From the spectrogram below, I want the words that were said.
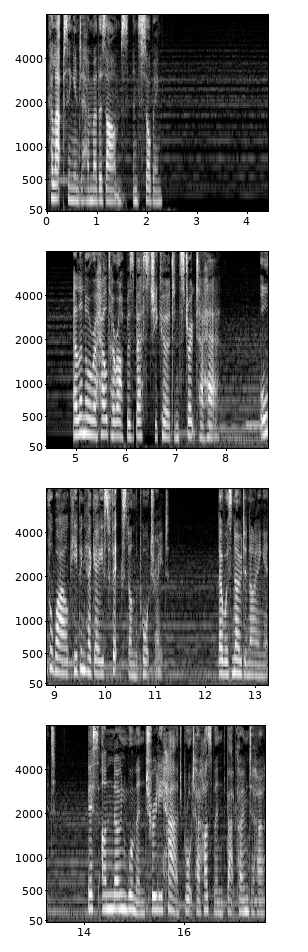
collapsing into her mother's arms and sobbing. Eleonora held her up as best she could and stroked her hair, all the while keeping her gaze fixed on the portrait. There was no denying it. This unknown woman truly had brought her husband back home to her.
